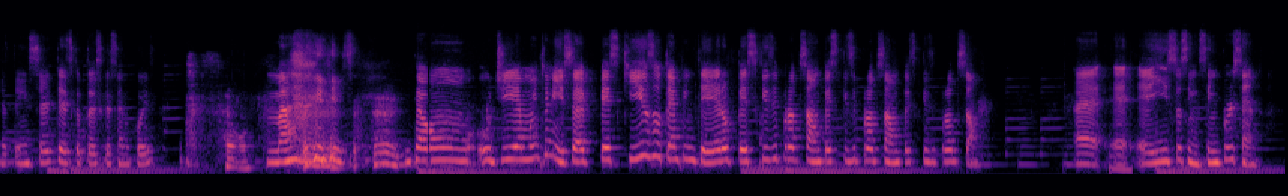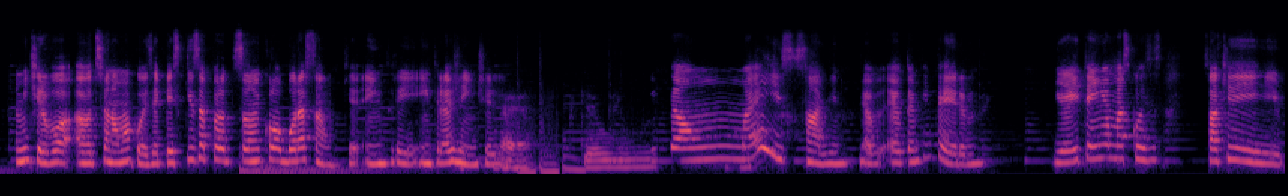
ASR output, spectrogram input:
Eu tenho certeza que eu tô esquecendo coisa. Mas, então, o dia é muito nisso. É pesquisa o tempo inteiro, pesquisa e produção, pesquisa e produção, pesquisa e produção. É, é, é isso, assim, 100%. Não, Mentira, eu vou adicionar uma coisa. É pesquisa, produção e colaboração que é entre, entre a gente. ali. É. Eu. Então, é isso, sabe? É, o- é o tempo inteiro. E aí tem umas coisas... Só que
